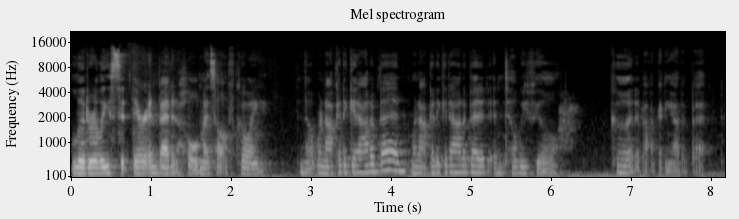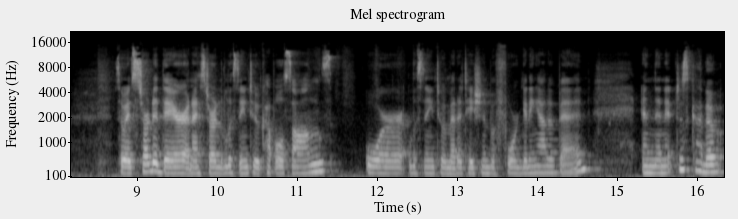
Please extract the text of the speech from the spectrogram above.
literally sit there in bed and hold myself, going, "No, we're not going to get out of bed. We're not going to get out of bed until we feel good about getting out of bed." So I started there, and I started listening to a couple of songs or listening to a meditation before getting out of bed, and then it just kind of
